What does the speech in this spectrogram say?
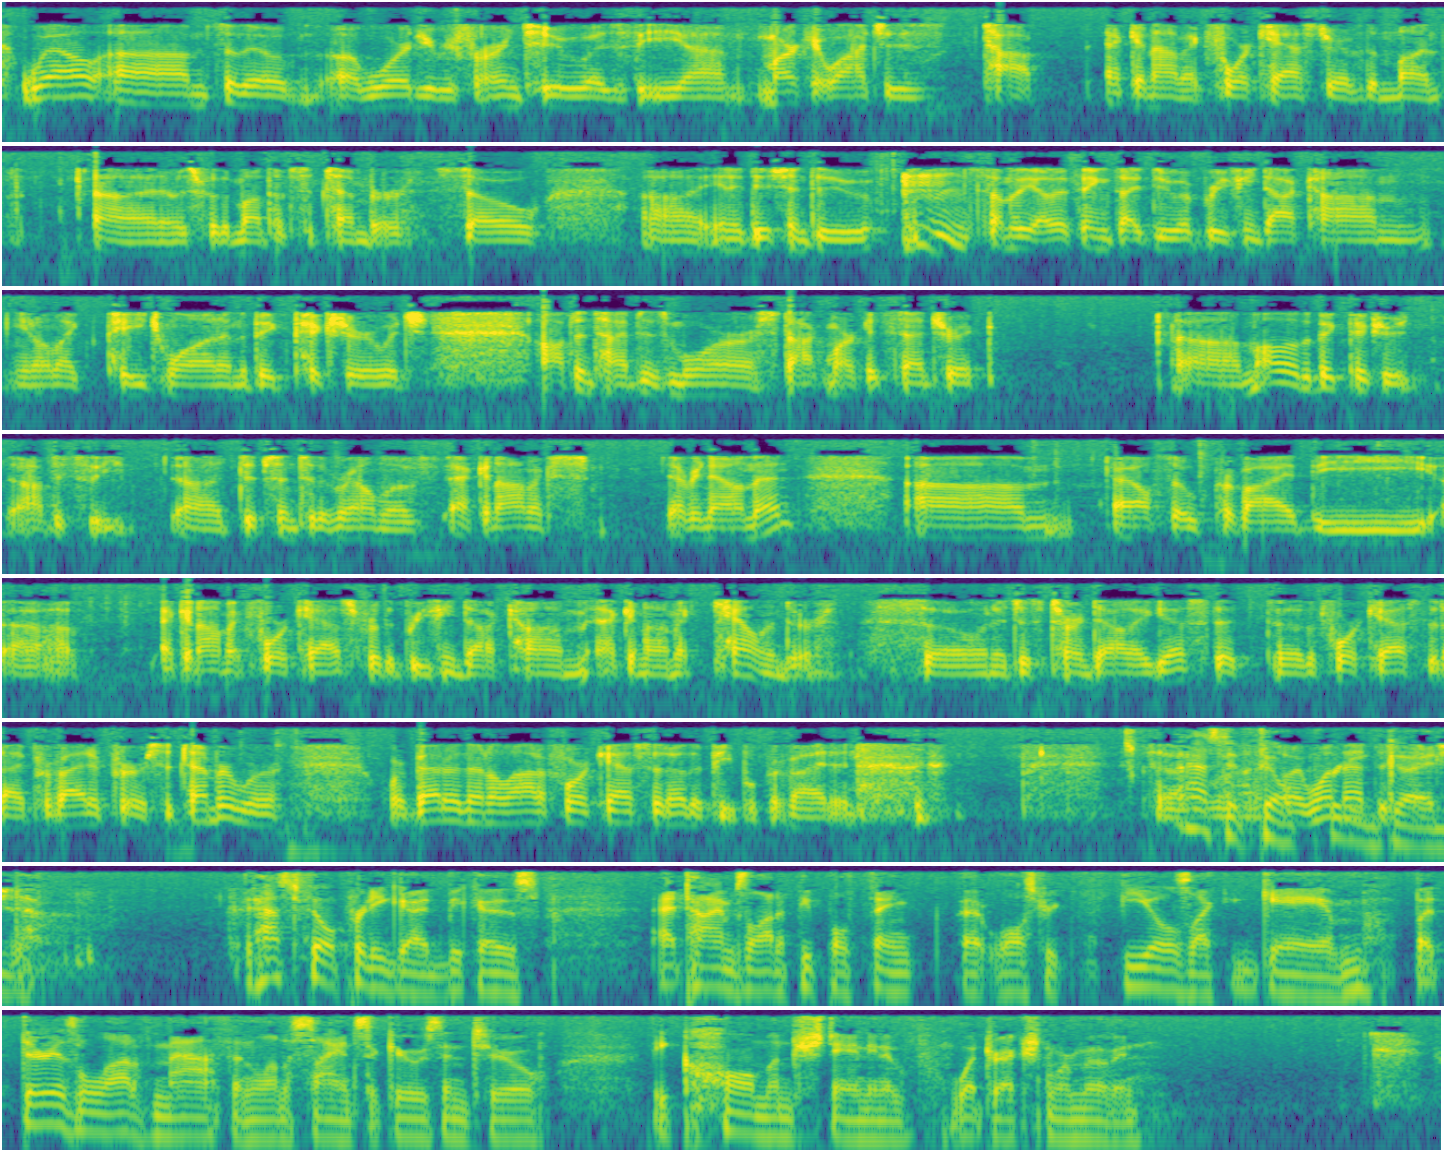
Well, um, so the award you're referring to was the um, MarketWatch's top economic forecaster of the month, and it was for the month of September. So, uh, in addition to some of the other things I do at Briefing.com, you know, like Page One and the Big Picture, which oftentimes is more stock market centric. Um, although the big picture obviously uh, dips into the realm of economics every now and then. Um, I also provide the uh, economic forecast for the briefing.com economic calendar. So, and it just turned out, I guess, that uh, the forecasts that I provided for September were were better than a lot of forecasts that other people provided. so, it has to feel uh, so pretty good. It has to feel pretty good because at times a lot of people think that Wall Street feels like a game, but there is a lot of math and a lot of science that goes into a calm understanding of what direction we're moving.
